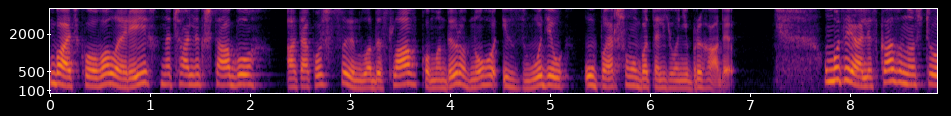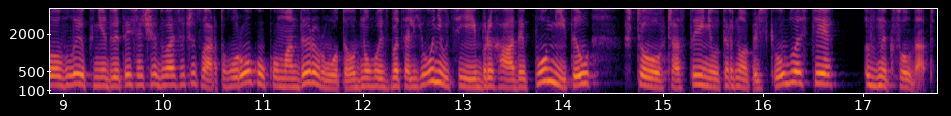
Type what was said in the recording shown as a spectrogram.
батько Валерій, начальник штабу, а також син Владислав, командир одного із зводів у першому батальйоні бригади. У матеріалі сказано, що в липні 2024 року командир роти одного із батальйонів цієї бригади помітив, що в частині у Тернопільській області зник солдат.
